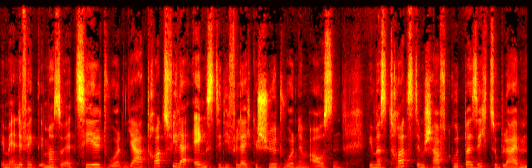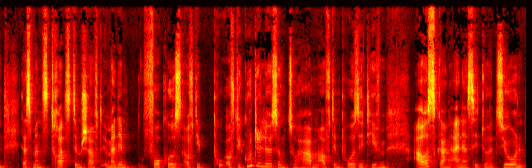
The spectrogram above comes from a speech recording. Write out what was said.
im Endeffekt immer so erzählt wurden. Ja, trotz vieler Ängste, die vielleicht geschürt wurden im Außen, wie man es trotzdem schafft, gut bei sich zu bleiben, dass man es trotzdem schafft, immer den Fokus auf die, auf die gute Lösung zu haben, auf den positiven Ausgang einer Situation,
